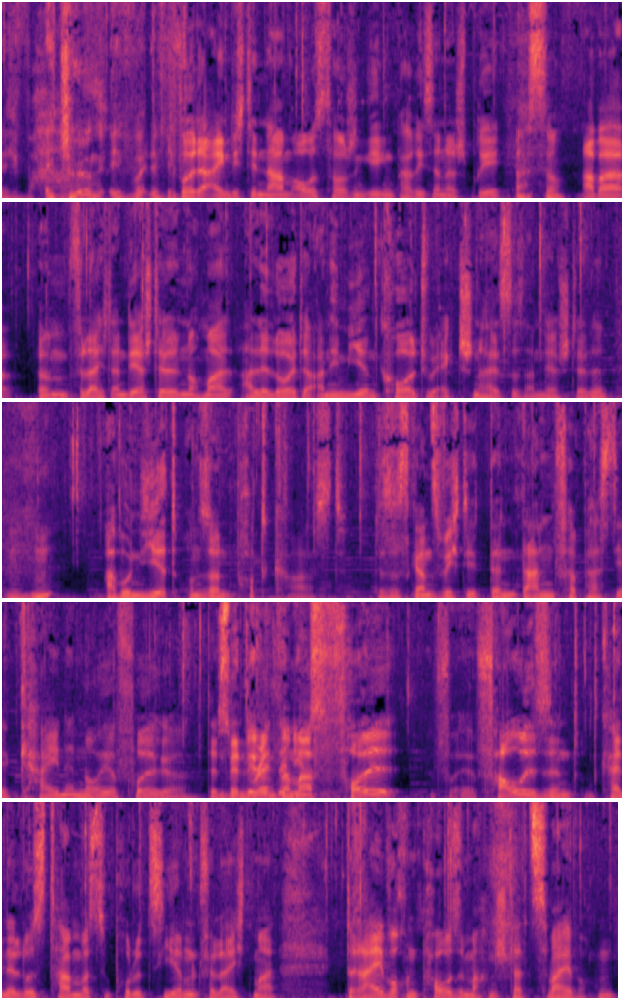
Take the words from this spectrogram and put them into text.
ich, boah. Entschuldigung, ich, wollte- ich wollte eigentlich den Namen austauschen gegen Paris an der Spree. Ach so. Aber ähm, vielleicht an der Stelle nochmal alle Leute animieren. Call to Action heißt es an der Stelle. Abonniert unseren Podcast. Das ist ganz wichtig, denn dann verpasst ihr keine neue Folge. Denn wenn wir Spread irgendwann mal voll äh, faul sind und keine Lust haben, was zu produzieren und vielleicht mal drei Wochen Pause machen statt zwei Wochen,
